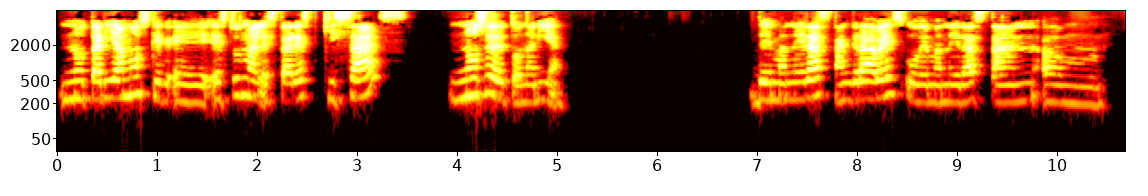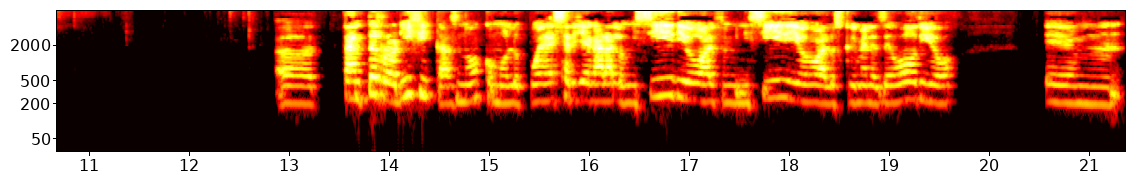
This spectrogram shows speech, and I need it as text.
Notaríamos que eh, estos malestares quizás no se detonarían de maneras tan graves o de maneras tan, ah, tan terroríficas, ¿no? Como lo puede ser llegar al homicidio, al feminicidio, a los crímenes de odio. Em,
